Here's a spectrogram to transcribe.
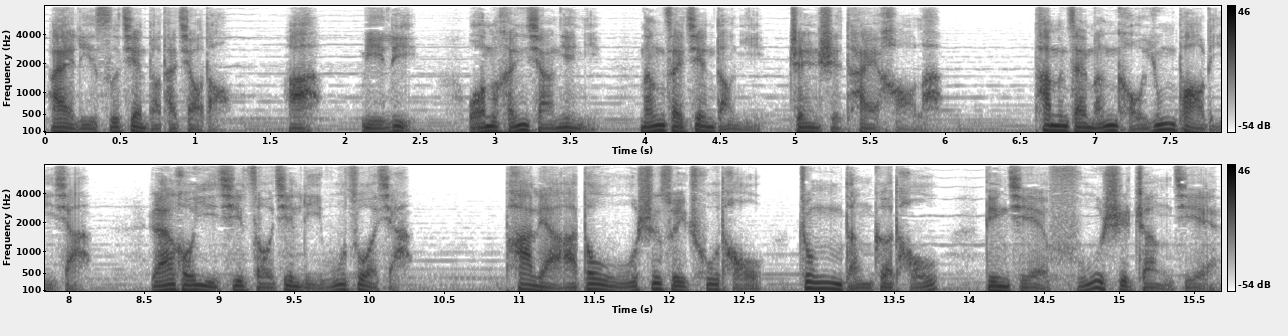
爱丽丝见到他叫道：“啊，米莉，我们很想念你，能再见到你真是太好了。”他们在门口拥抱了一下，然后一起走进里屋坐下。他俩都五十岁出头，中等个头，并且服饰整洁。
